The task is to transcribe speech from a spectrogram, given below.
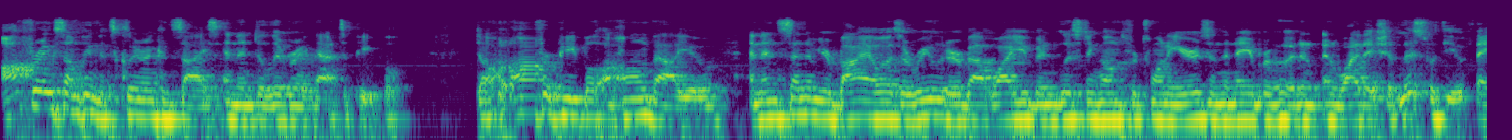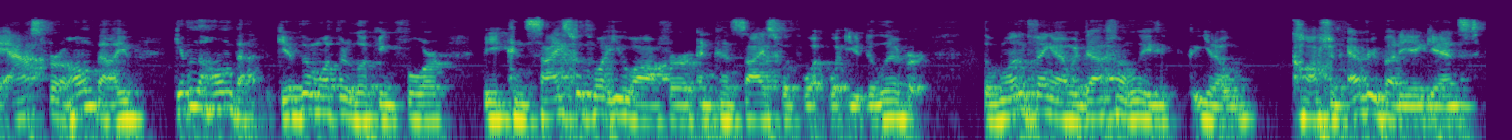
offering something that's clear and concise and then delivering that to people. Don't offer people a home value and then send them your bio as a realtor about why you've been listing homes for 20 years in the neighborhood and, and, why they should list with you. If they ask for a home value, give them the home value. Give them what they're looking for. Be concise with what you offer and concise with what, what you deliver. The one thing I would definitely, you know, caution everybody against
